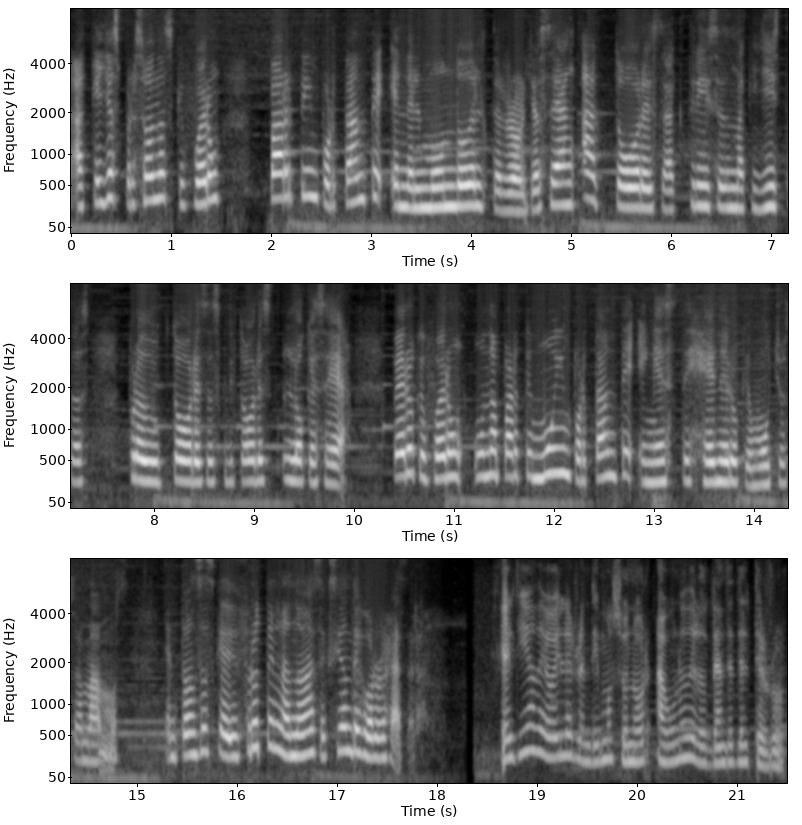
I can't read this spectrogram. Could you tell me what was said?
a aquellas personas que fueron parte importante en el mundo del terror, ya sean actores, actrices, maquillistas, productores, escritores, lo que sea, pero que fueron una parte muy importante en este género que muchos amamos. Entonces que disfruten la nueva sección de Horror Hazard. El día de hoy le rendimos honor a uno de los grandes del terror.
